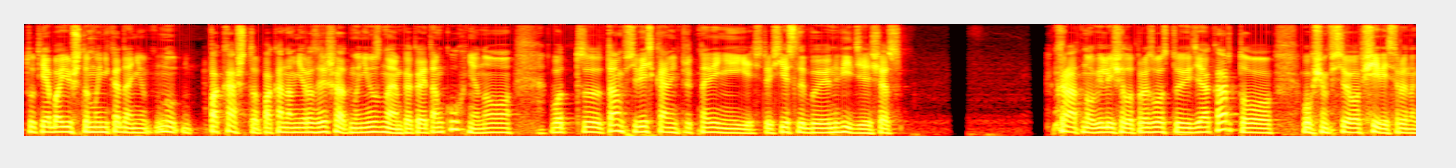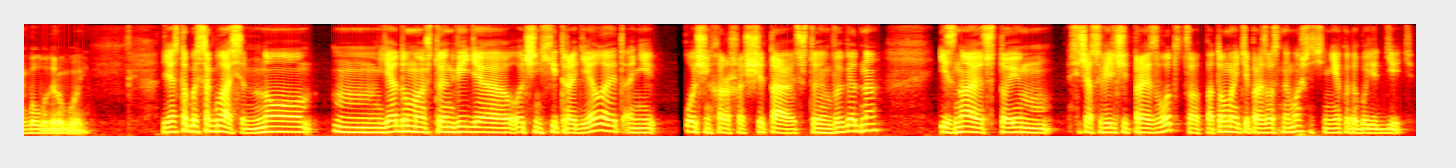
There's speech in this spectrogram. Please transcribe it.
Тут я боюсь, что мы никогда не... Ну, пока что, пока нам не разрешат, мы не узнаем, какая там кухня, но вот э, там весь камень преткновения есть. То есть если бы NVIDIA сейчас кратно увеличила производство видеокарт, то, в общем, все, вообще весь рынок был бы другой. Я с тобой согласен, но м, я думаю, что Nvidia очень хитро делает, они очень хорошо считают, что им выгодно, и знают, что им сейчас увеличить производство, потом эти производственные мощности некуда будет деть.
